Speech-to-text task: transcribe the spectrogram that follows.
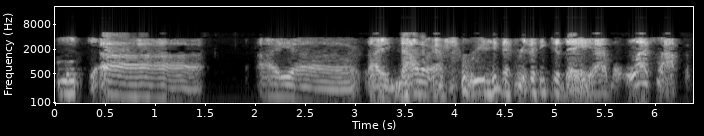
but uh, I uh, I now after reading everything today, I'm less optimistic.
